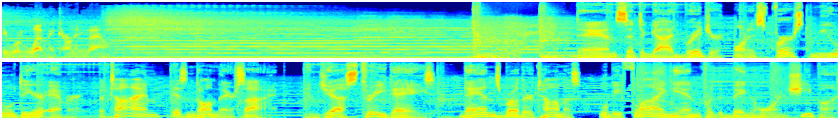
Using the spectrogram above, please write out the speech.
He wouldn't let me turn him down. Dan sent to guide Bridger on his first mule deer ever. But time isn't on their side. In just three days, Dan's brother Thomas will be flying in for the bighorn sheep hunt,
